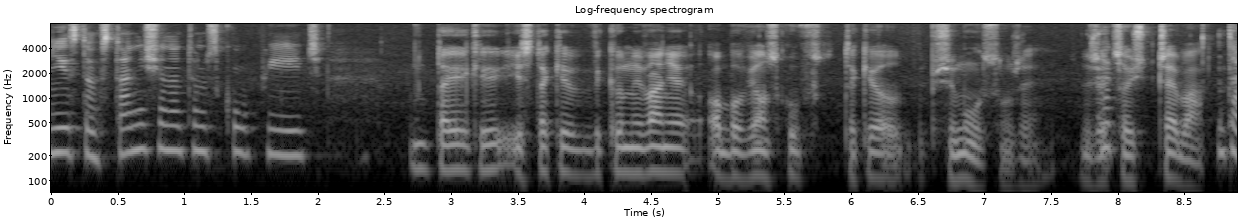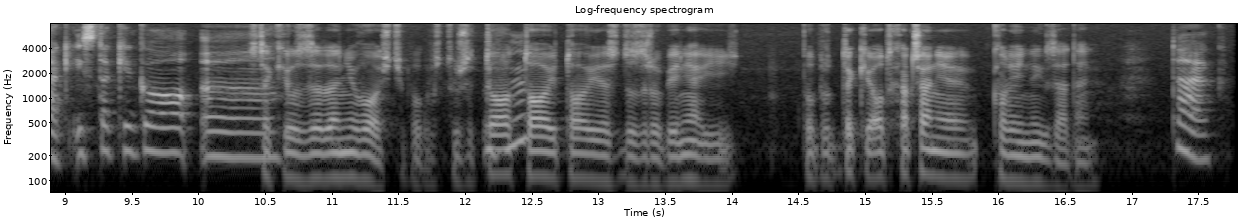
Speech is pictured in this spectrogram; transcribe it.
nie jestem w stanie się na tym skupić. No, tak jest takie wykonywanie obowiązków takiego przymusu, że, że Tak. coś trzeba. Tak, i z takiego. e, Z takiego zadaniowości po prostu, że to, to i to jest do zrobienia i po prostu takie odhaczanie kolejnych zadań. Tak.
